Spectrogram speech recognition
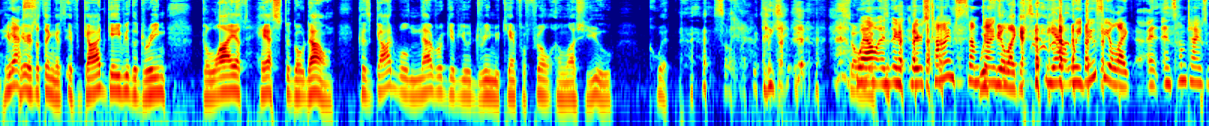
Here, yes. Here's the thing: is if God gave you the dream, Goliath has to go down because God will never give you a dream you can't fulfill unless you quit. so, so, well, and there, there's times sometimes we feel we, like it. yeah, we do feel like, and, and, sometimes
